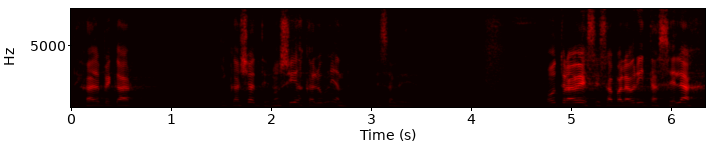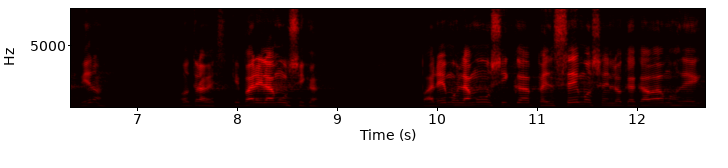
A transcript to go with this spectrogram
deja de pecar y callate, no sigas calumniando. Esa es la idea. Otra vez esa palabrita, selaj, ¿vieron? Otra vez, que pare la música. Paremos la música, pensemos en lo que acabamos de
